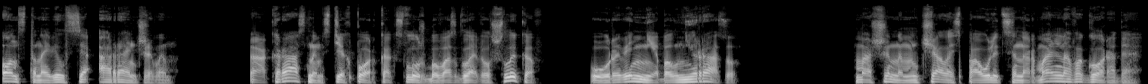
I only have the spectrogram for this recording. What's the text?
он становился оранжевым. А красным с тех пор, как службу возглавил Шлыков, уровень не был ни разу. Машина мчалась по улице нормального города.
